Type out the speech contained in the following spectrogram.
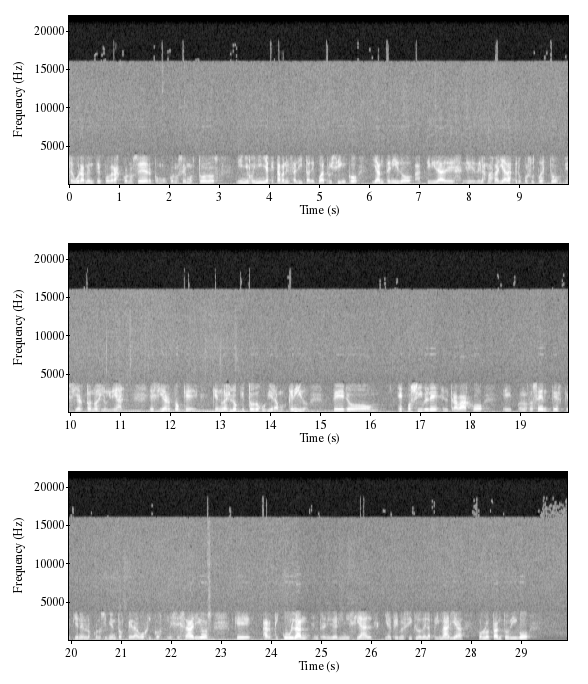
seguramente podrás conocer, como conocemos todos, niños y niñas que estaban en salita de 4 y 5 y han tenido actividades de las más variadas, pero por supuesto, es cierto, no es lo ideal. Es cierto que, no es lo que todos hubiéramos querido, pero es posible el trabajo eh, con los docentes que tienen los conocimientos pedagógicos necesarios, que articulan entre nivel inicial y el primer ciclo de la primaria. Por lo tanto, digo,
